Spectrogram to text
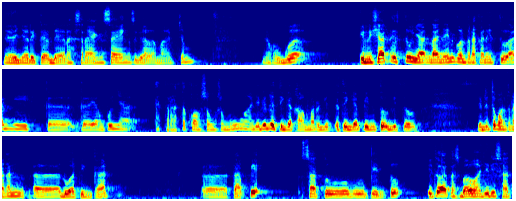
nyari nyari ke daerah Serengseng segala macem. Nyokap gue inisiatif tuh nanyain kontrakan itu lagi ke ke yang punya. Eh ternyata kosong semua. Jadi ada tiga kamar gitu tiga pintu gitu. Jadi itu kontrakan uh, dua tingkat. Uh, tapi satu pintu itu atas bawah jadi sat,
